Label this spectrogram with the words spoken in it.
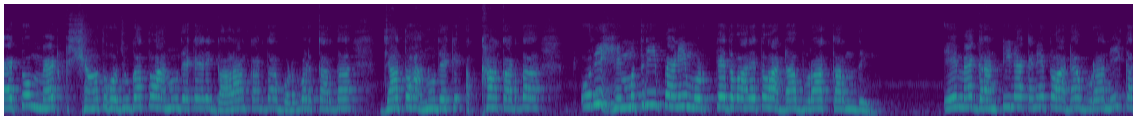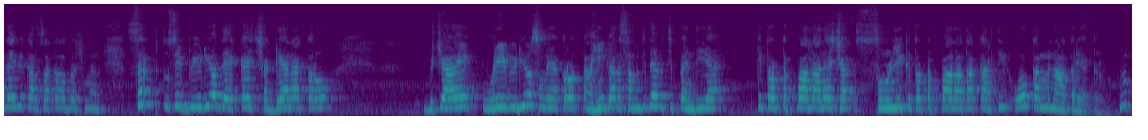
ਆਟੋਮੈਟਿਕ ਸ਼ਾਂਤ ਹੋ ਜਾਊਗਾ, ਤੁਹਾਨੂੰ ਦੇਖ ਕੇ ਜਿਹੜੇ ਗਾਲਾਂ ਕੱਢਦਾ, ਬੜਬੜ ਕਰਦਾ ਜਾਂ ਤੁਹਾਨੂੰ ਦੇਖ ਕੇ ਅੱਖਾਂ ਕੱਢਦਾ, ਉਹਦੀ ਹਿੰਮਤ ਨਹੀਂ ਪੈਣੀ ਮੁੜ ਕੇ ਦੁਬਾਰੇ ਤੁਹਾਡਾ ਬੁਰਾ ਕਰਨ ਦੀ। ਇਹ ਮੈਂ ਗਰੰਟੀ ਨਾ ਕਹਿੰਦੀ ਤੁਹਾਡਾ ਬੁਰਾ ਨਹੀਂ ਕਦੇ ਵੀ ਕਰ ਸਕਦਾ ਦੁਸ਼ਮਣ। ਸਿਰਫ ਤੁਸੀਂ ਵੀਡੀਓ ਦੇਖ ਕੇ ਛੱਡਿਆ ਨਾ ਕਰੋ। ਵਿਚਾਲੇ ਪੂਰੀ ਵੀਡੀਓ ਸੁਣਿਆ ਕਰੋ, ਤਾਂ ਹੀ ਗੱਲ ਸਮਝ ਦੇ ਵਿੱਚ ਪੈਂਦੀ ਹੈ। ਕਿਤੋਂ ਟੱਪਾ ਲਾ ਲਿਆ, ਸ਼- ਸੁਣ ਲਈ, ਕਿਤੋਂ ਟੱਪਾ ਲਾਤਾ, ਕਰਤੀ, ਉਹ ਕੰਮ ਨਾ ਕਰਿਆ ਕਰੋ, ਹੂੰ।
